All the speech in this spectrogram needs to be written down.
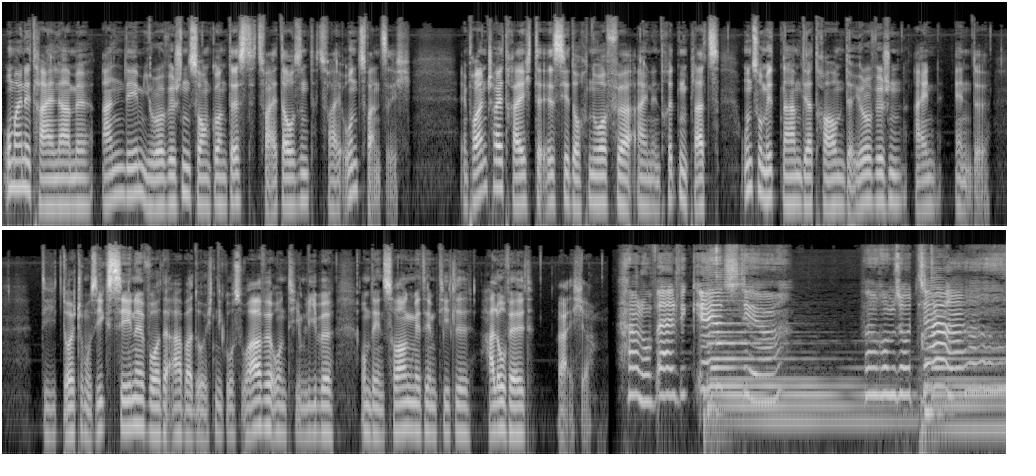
um eine Teilnahme an dem Eurovision Song Contest 2022. Im Freundscheid reichte es jedoch nur für einen dritten Platz und somit nahm der Traum der Eurovision ein Ende. Die deutsche Musikszene wurde aber durch Nico Suave und Team Liebe um den Song mit dem Titel Hallo Welt reicher. Hallo Welt, wie geht's dir? Warum so down?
